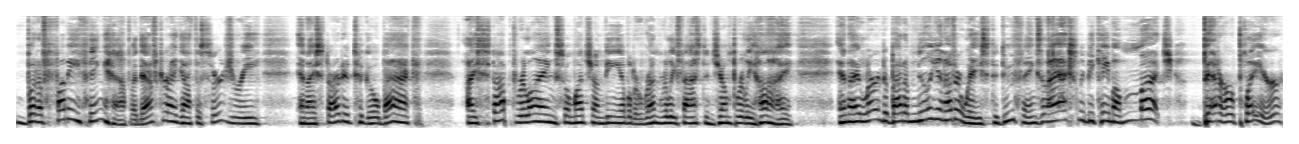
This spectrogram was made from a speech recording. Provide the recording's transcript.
But a funny thing happened after I got the surgery and I started to go back. I stopped relying so much on being able to run really fast and jump really high. And I learned about a million other ways to do things. And I actually became a much better player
